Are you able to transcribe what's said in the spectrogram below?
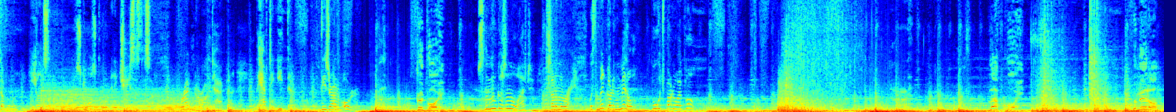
The. He hunts them. Sköll's gold and he chases the sun. For Ragnarok to happen, they have to eat them. These are out of order. Good boy! So the moon goes on the left, sun on the right, with Midgard in the middle. But which bar do I pull? Left boy! The! Middle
